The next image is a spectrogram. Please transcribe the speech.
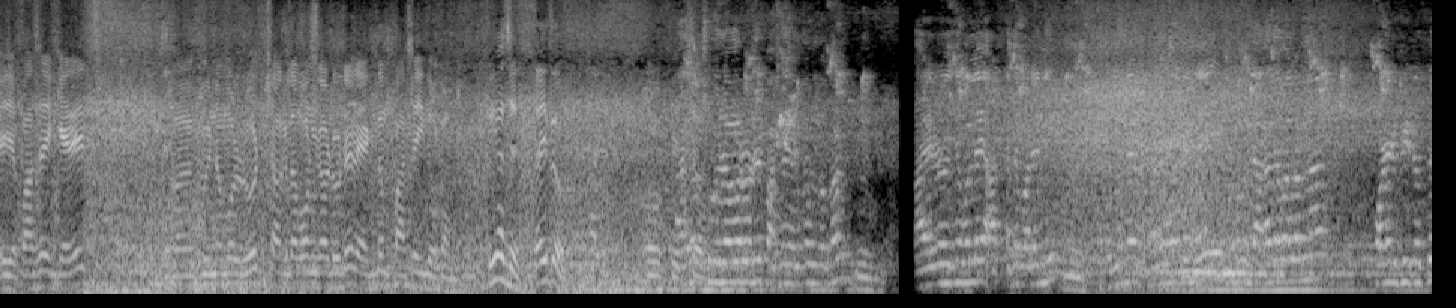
এই যে পাশেই গ্যারেজ দুই নম্বর রোড চাকদা বনগা রোডের একদম পাশেই দোকান। ঠিক আছে? তাই তো? ওকে চল। কুড়ি নম্বর রোডের পাশে একদম দোকান। রয়েছে বলে আটকাতে পারেনি। দেখাতে পারলাম না। পরের ভিডিওতে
